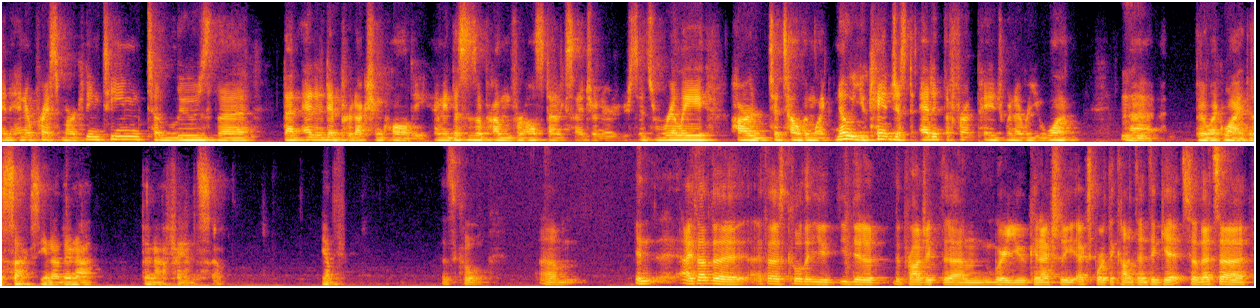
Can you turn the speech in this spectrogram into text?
an enterprise marketing team to lose the that edited production quality. I mean, this is a problem for all static site generators. It's really hard to tell them like, no, you can't just edit the front page whenever you want. Mm-hmm. Uh, they're like, why this sucks? You know, they're not they're not fans. So, yep. That's cool. Um, and I thought the I thought it was cool that you you did a, the project um, where you can actually export the content to Git. So that's a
